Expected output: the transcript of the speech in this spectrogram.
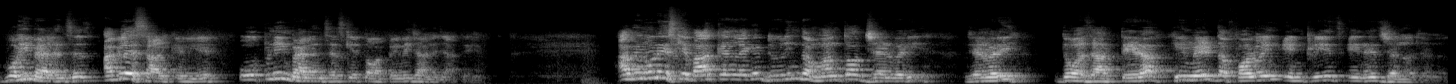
वही बैलेंसेस अगले साल के लिए ओपनिंग बैलेंसेस के तौर पे भी जाने जाते हैं। अब इन्होंने इसके बाद कहने लगे during the month of January January 2013 he made the following entries in his general journal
